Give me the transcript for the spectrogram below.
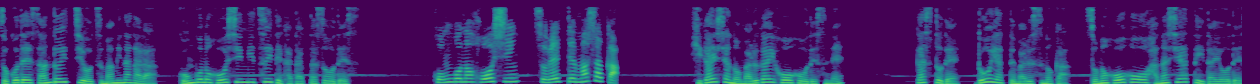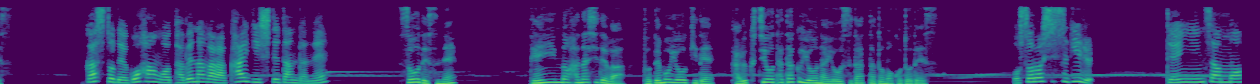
そこでサンドイッチをつまみながら、今後の方針について語ったそうです。今後の方針、それってまさか。被害者の丸買い方法ですね。ガストでどうやって丸すのか、その方法を話し合っていたようです。ガストでご飯を食べながら会議してたんだね。そうですね。店員の話では、とても陽気で、軽口を叩くような様子だったとのことです。恐ろしすぎる。店員さんも、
